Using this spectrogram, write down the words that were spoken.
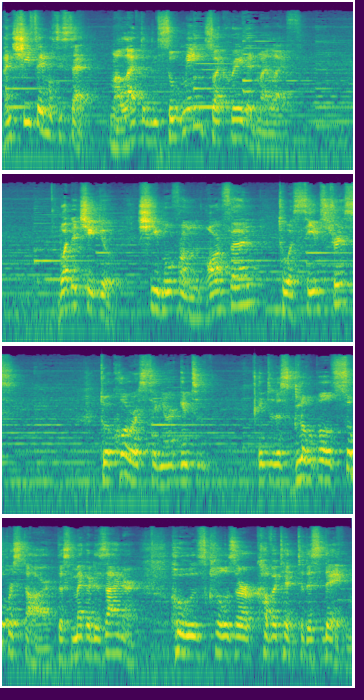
And she famously said, my life didn't suit me, so I created my life. What did she do? She moved from an orphan to a seamstress to a chorus singer into, into this global superstar, this mega designer whose clothes are coveted to this day.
